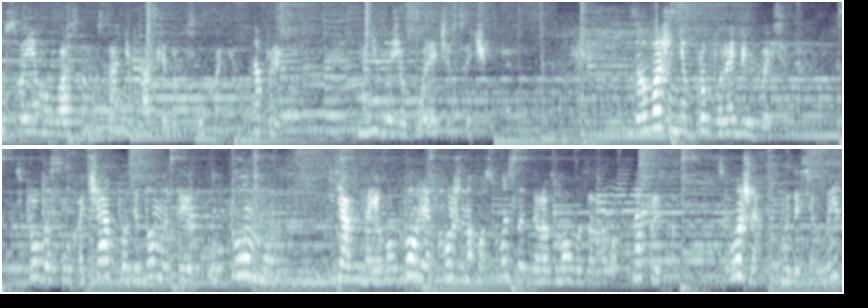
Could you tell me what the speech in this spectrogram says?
у своєму власному стані внаслідок слухання. Наприклад, мені дуже боляче це чути. Зауваження про перебіг бесіди. Спроба слухача повідомити у тому, як, на його погляд, можна осмислити розмову загалом. Наприклад, схоже, ми досягли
